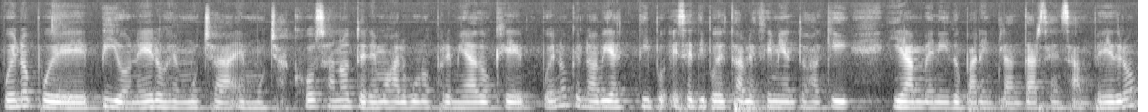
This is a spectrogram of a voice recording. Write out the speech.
bueno, pues pioneros en, muchas en muchas cosas, ¿no? Tenemos algunos premiados que, bueno, que no había ese tipo de establecimientos aquí y han venido para implantarse en San Pedro.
